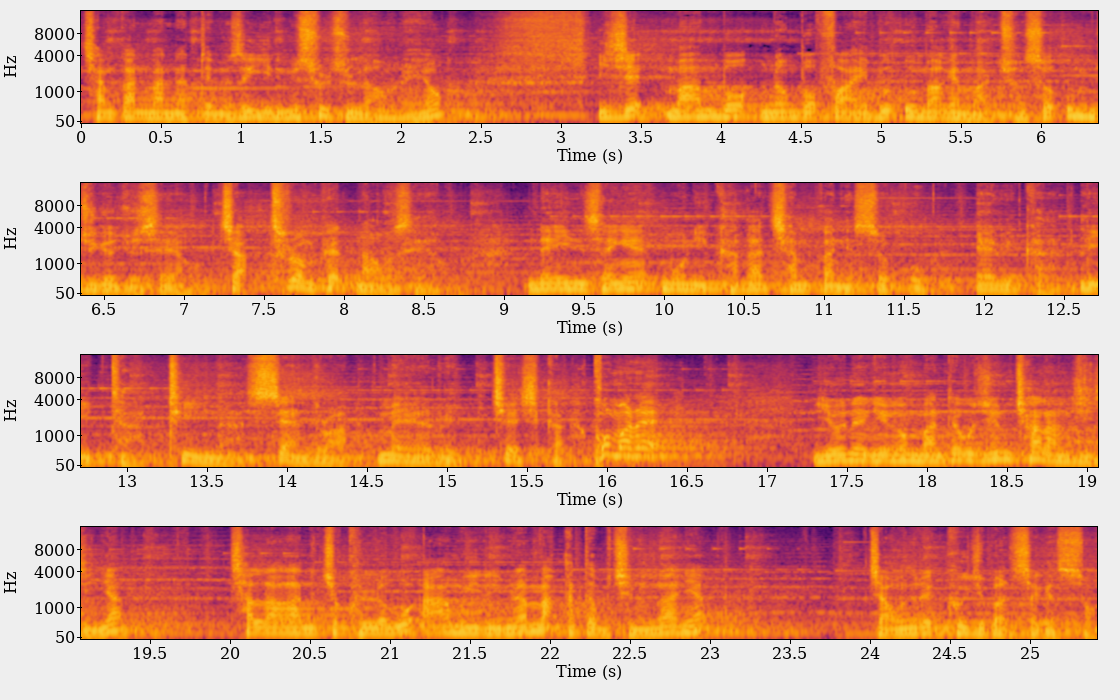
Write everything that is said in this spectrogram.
잠깐 만났다면서 이름이 술술 나오네요. 이제 만보 넘버 5 음악에 맞춰서 움직여 주세요. 자, 트럼펫 나오세요. 내 인생에 모니카가 잠깐 있었고 에리카, 리타, 티나, 샌드라, 메리, 제시카 그만해! 연애 경험 많다고 지금 자랑질이냐? 잘 나가는 척 하려고 아무 이름이나 막 갖다 붙이는 거 아니야? 자 오늘의 거지발싸개 song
